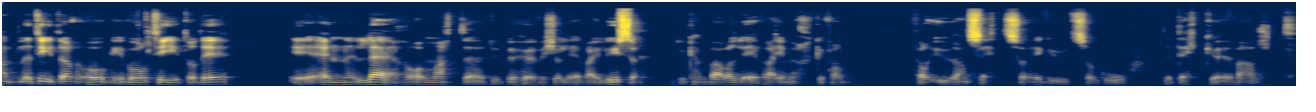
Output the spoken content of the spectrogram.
alle tider og i vår tid. og det er en lære om at eh, du behøver ikke å leve i lyset. Du kan bare leve i mørket, for, for uansett så er Gud så god. Det dekker overalt.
